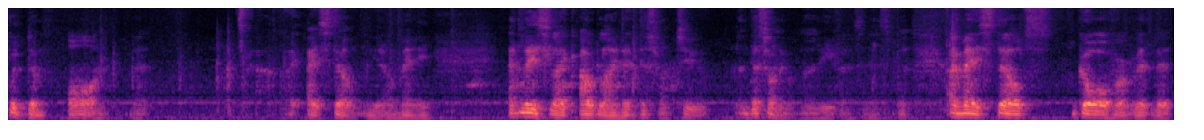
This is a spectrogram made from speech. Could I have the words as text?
put them on. But I, I still, you know, may at least like outline it. This one too. And this one I'm going to leave as is. But I may still go over with, with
